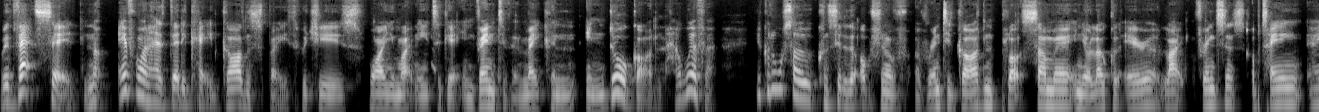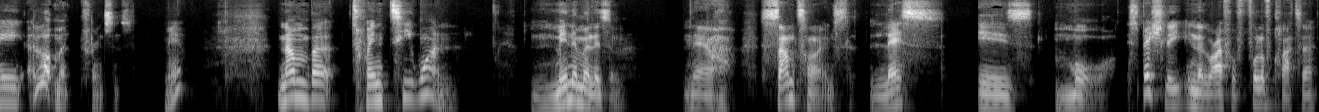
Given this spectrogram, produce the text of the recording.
With that said, not everyone has dedicated garden space, which is why you might need to get inventive and make an indoor garden. However, you could also consider the option of, of rented garden plots somewhere in your local area, like, for instance, obtaining a allotment, for instance. Yeah. Number 21, minimalism. Now, sometimes less is more, especially in a life of full of clutter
